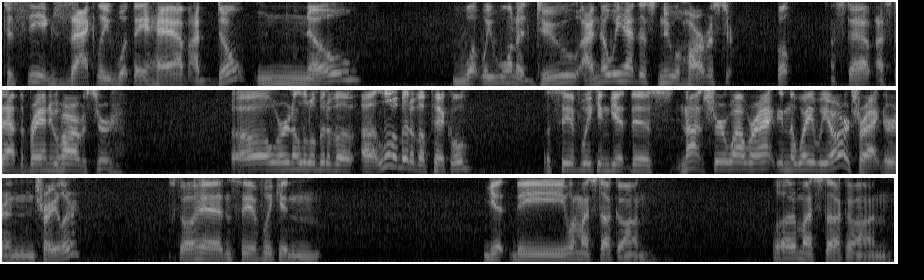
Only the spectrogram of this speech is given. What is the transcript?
to see exactly what they have. I don't know what we want to do. I know we had this new harvester. Oh, I stabbed I stabbed the brand new harvester. Oh, we're in a little bit of a, a little bit of a pickle. Let's see if we can get this. Not sure why we're acting the way we are, tractor and trailer. Let's go ahead and see if we can get the. What am I stuck on? What am I stuck on?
